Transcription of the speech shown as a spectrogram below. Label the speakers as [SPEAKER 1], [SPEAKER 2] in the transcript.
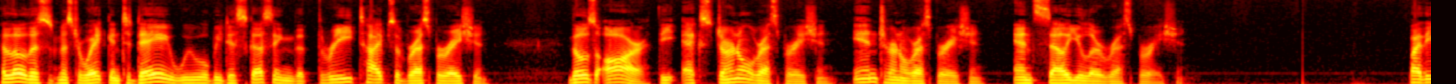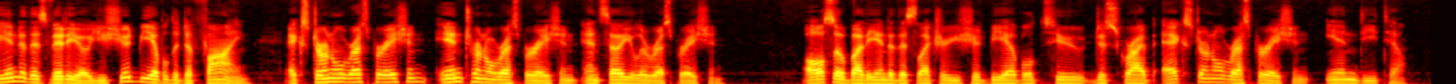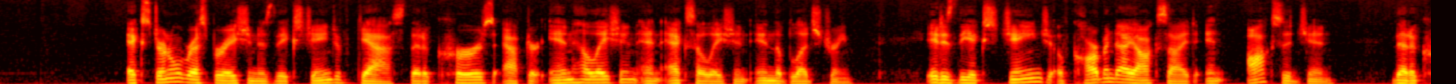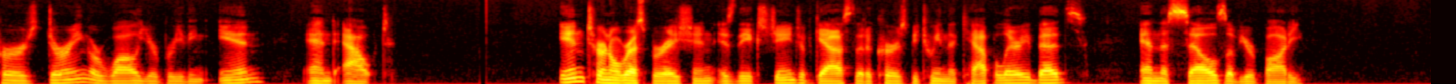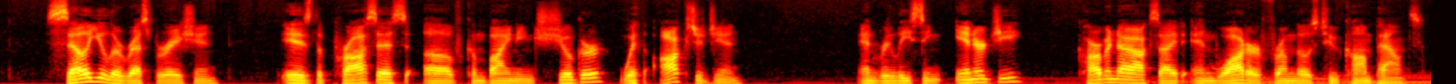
[SPEAKER 1] Hello, this is Mr. Wake, and today we will be discussing the three types of respiration. Those are the external respiration, internal respiration, and cellular respiration. By the end of this video, you should be able to define external respiration, internal respiration, and cellular respiration. Also, by the end of this lecture, you should be able to describe external respiration in detail. External respiration is the exchange of gas that occurs after inhalation and exhalation in the bloodstream. It is the exchange of carbon dioxide and oxygen that occurs during or while you're breathing in and out. Internal respiration is the exchange of gas that occurs between the capillary beds and the cells of your body. Cellular respiration is the process of combining sugar with oxygen and releasing energy, carbon dioxide, and water from those two compounds.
